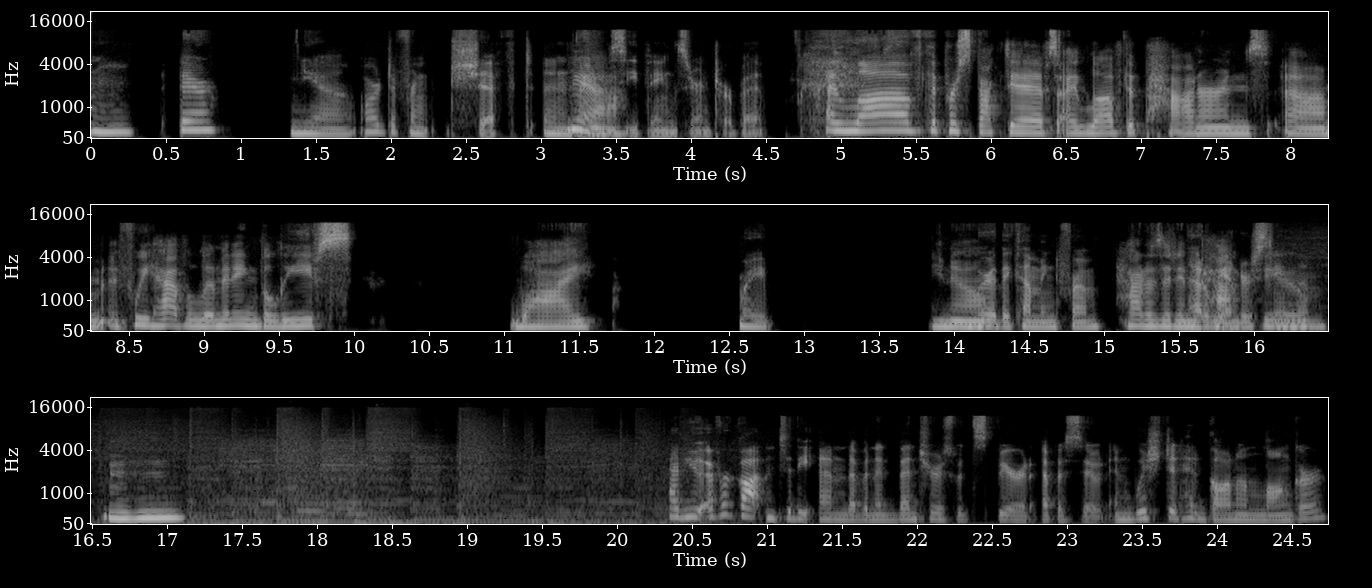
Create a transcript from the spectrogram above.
Mhm. there Yeah. Or a different shift in how you see things or interpret. i love the perspectives i love the patterns um if we have limiting beliefs why Right. you know Where are they coming from? how does it impact How do we understand you? them? hmm Have you ever gotten to the end of an Adventures with Spirit episode and wished it had gone on longer?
